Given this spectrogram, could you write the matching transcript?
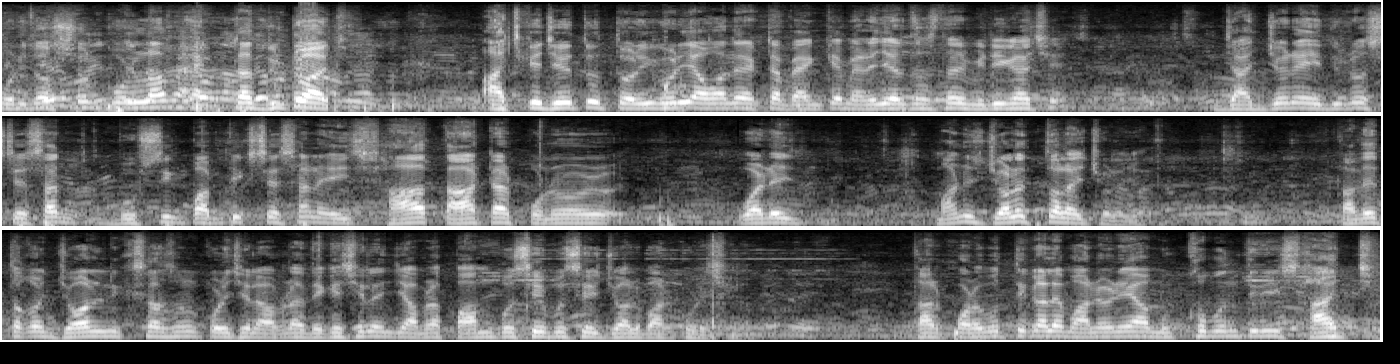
পরিদর্শন করলাম, একটা দুটো আছে। আজকে যেহেতু তড়িঘড়ি আমাদের একটা ব্যাংকে ম্যানেজারদের সাথে মিটিং আছে। যার জন্য এই দুটো স্টেশন, বুস্টিং পাম্পিং স্টেশন এই সাত, আট আর পনেরো ওয়ার্ডে মানুষ জলের তলায় চলে যেত। তাদের তখন জল নিষ্কাশন করেছিলাম। আপনারা দেখেছিলেন যে আমরা পাম্প বসিয়ে বসিয়ে জল বার করেছিলাম। তার পরবর্তীকালে মাননীয় মুখ্যমন্ত্রীর সাহায্যে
